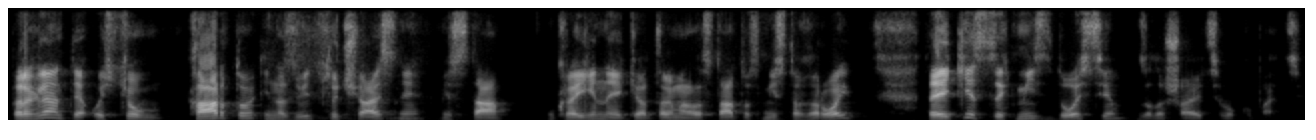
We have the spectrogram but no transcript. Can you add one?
Перегляньте ось цю карту і назвіть сучасні міста України, які отримали статус міста герой, та які з цих місць досі залишаються в окупації.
